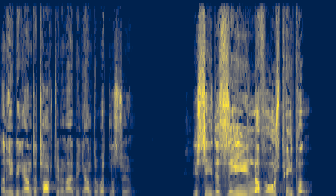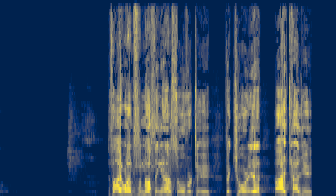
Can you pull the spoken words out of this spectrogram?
And he began to talk to him, and I began to witness to him. You see the zeal of those people. If I want for nothing else over to Victoria, I tell you,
